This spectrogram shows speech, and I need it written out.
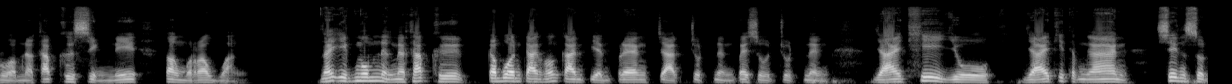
รวมๆนะครับ คือสิ่งนี้ต้องระวัง ในอีกมุมหนึ่งนะครับ คือกระบวนการของการเปลี่ยนแปลงจากจุดหนึ่งไปสู่จุดหนึ่งย้ายที่อยู่ย้ายที่ทำงาน สิ้นสุด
